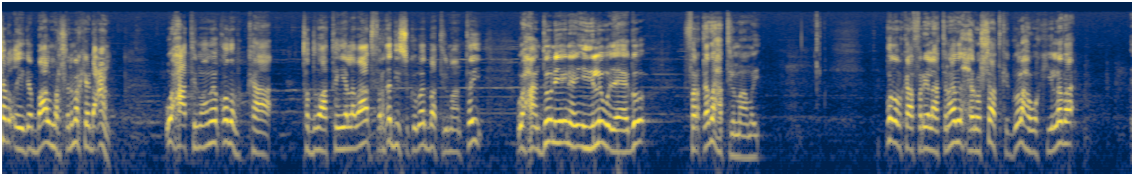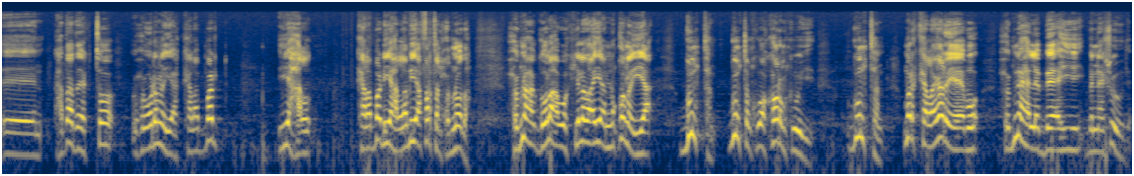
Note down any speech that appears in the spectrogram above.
sharciga baalmarsan markay dhacaan. Waxaa tilmaamay qodobka toddobaatan iyo labaad farqadiisa koowaad baa tilmaantay. Waxaan doonaya inaan idinla wadaago farqadaha tilmaamay. Qodobka afar iyo labaatanaad ee golaha wakiilada haddaad eegto wuxuu odhanayaa kalabadh iyo hal kalabadh iyo hal labiyo afartan xubnooda xubnaha golaha wakiilada ayaa noqonaya guntan guntanku waa koramka weeye guntan marka laga reebo xubnaha la baahiyey banaanshahooda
